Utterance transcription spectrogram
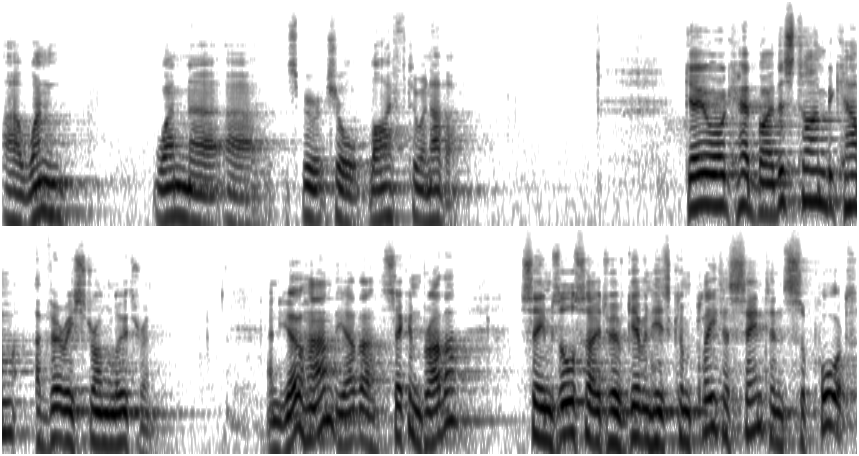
uh, one, one uh, uh spiritual life to another. Georg had by this time become a very strong Lutheran. And Johann, the other second brother, seems also to have given his complete assent and support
